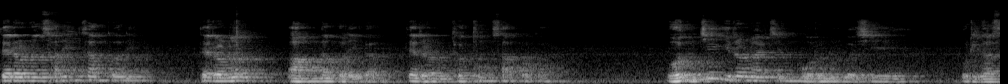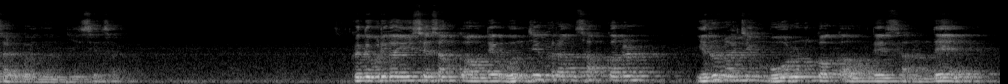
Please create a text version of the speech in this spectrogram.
때로는 살인사건이, 때로는 암덩거리가, 때로는 교통사고가 언제 일어날지 모르는 것이 우리가 살고 있는 이 세상. 근데 우리가 이 세상 가운데 언제 그런 사건을 일어날지 모르는 것 가운데 사는데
